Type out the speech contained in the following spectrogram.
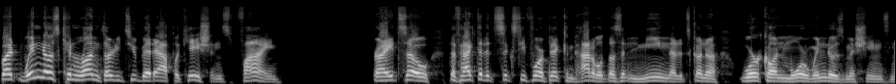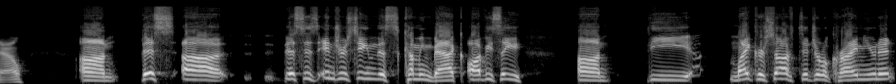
but Windows can run 32 bit applications fine right? So the fact that it's 64 bit compatible doesn't mean that it's going to work on more Windows machines now. Um, this uh, this is interesting. This coming back, obviously, um, the Microsoft Digital Crime Unit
